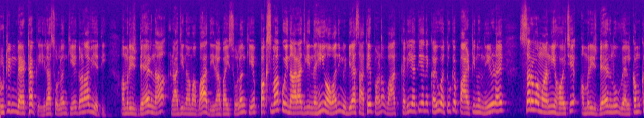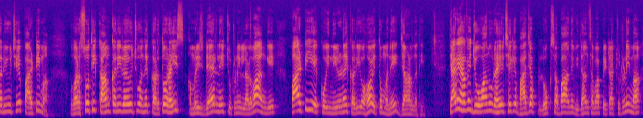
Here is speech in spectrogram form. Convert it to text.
રૂટીન બેઠક હીરા સોલંકીએ ગણાવી હતી. અમરીશ ડેરના રાજીનામા બાદ હીરાભાઈ સોલંકીએ પક્ષમાં કોઈ નારાજગી નહીં હોવાની મીડિયા સાથે પણ વાત કરી હતી અને કહ્યું હતું કે પાર્ટીનો નિર્ણય સર્વમાન્ય હોય છે. અમરીશ ડેરનું વેલકમ કર્યું છે. પાર્ટીમાં વર્ષોથી કામ કરી રહ્યો છું અને કરતો રહીશ. અમરીશ ડેરને ચૂંટણી લડવા અંગે પાર્ટીએ કોઈ નિર્ણય કર્યો હોય તો મને જાણ નથી. ત્યારે હવે જોવાનું રહે છે કે ભાજપ લોકસભા અને વિધાનસભા પેટા ચૂંટણીમાં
